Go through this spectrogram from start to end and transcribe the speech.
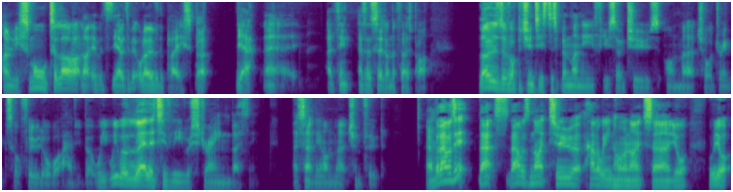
only small to large. Like it was, yeah, it was a bit all over the place. But yeah, uh, I think as I said on the first part, loads of opportunities to spend money if you so choose on merch or drinks or food or what have you. But we, we were relatively restrained, I think, uh, certainly on merch and food. Uh, but that was it. That's that was night two at Halloween Horror Nights. Uh, your what were your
